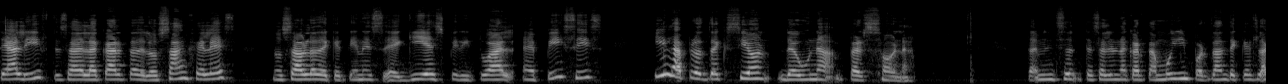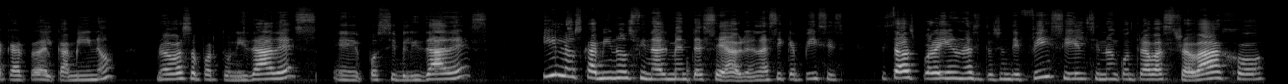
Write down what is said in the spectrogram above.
de Alif, te sale la carta de los ángeles, nos habla de que tienes eh, guía espiritual eh, Pisces y la protección de una persona. También te sale una carta muy importante que es la carta del camino, nuevas oportunidades, eh, posibilidades y los caminos finalmente se abren. Así que Pisces, si estabas por ahí en una situación difícil, si no encontrabas trabajo,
